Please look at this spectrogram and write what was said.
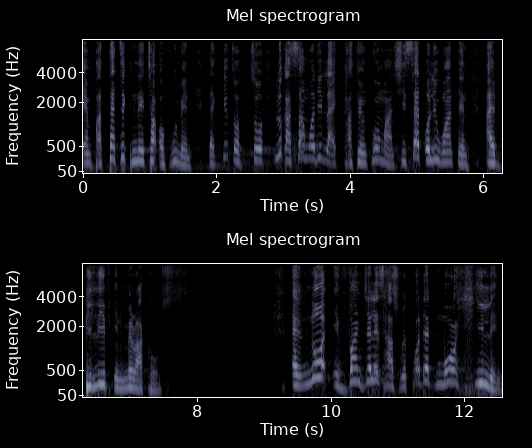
empathetic nature of women, the gift of. So look at somebody like Kathryn Kuhlman. She said only one thing I believe in miracles. And no evangelist has recorded more healing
